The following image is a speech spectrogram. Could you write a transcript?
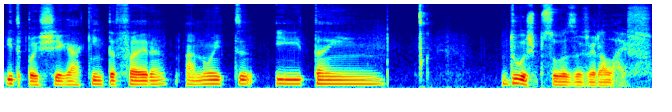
e depois chega à quinta-feira à noite e tem duas pessoas a ver a live.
